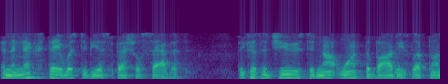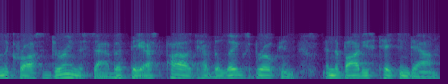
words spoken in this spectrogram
and the next day was to be a special Sabbath. Because the Jews did not want the bodies left on the cross during the Sabbath, they asked Pilate to have the legs broken and the bodies taken down.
